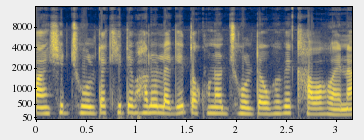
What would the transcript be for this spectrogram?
মাংসের ঝোলটা খেতে ভালো লাগে, তখন আর ঝোলটা ওভাবে খাওয়া হয় না।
